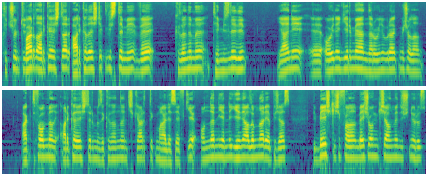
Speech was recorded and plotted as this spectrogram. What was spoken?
küçültün. Bu arada arkadaşlar arkadaşlık listemi ve klanımı temizledim. Yani e, oyuna girmeyenler, oyunu bırakmış olan Aktif olmayan arkadaşlarımızı klanından çıkarttık maalesef ki. Onların yerine yeni alımlar yapacağız. Bir 5 kişi falan 5-10 kişi almayı düşünüyoruz.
